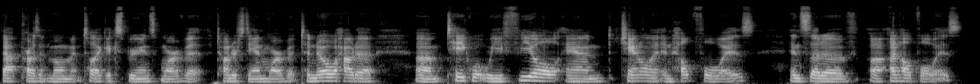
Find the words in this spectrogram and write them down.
that present moment, to like experience more of it, to understand more of it, to know how to um, take what we feel and channel it in helpful ways instead of uh, unhelpful ways.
